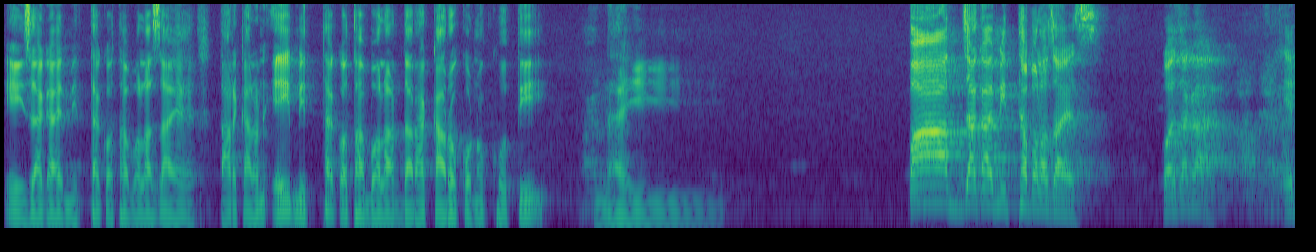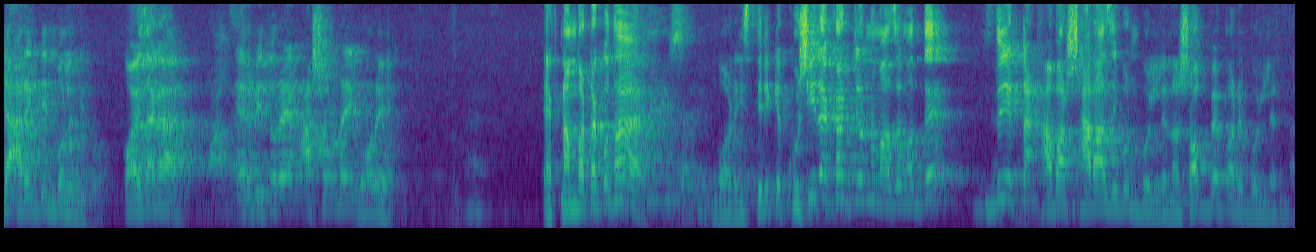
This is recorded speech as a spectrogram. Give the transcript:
এই জায়গায় মিথ্যা কথা বলা যায় তার কারণ এই মিথ্যা কথা বলার দ্বারা কারও কোনো ক্ষতি নাই। পাঁচ জায়গায় মিথ্যা বলা যায় কয় জায়গায়? এটা আরেকদিন বলে দিব। কয় জায়গা এর ভিতরে আসলটাই গড়ে। এক নাম্বারটা কোথায়? গড়ে। স্ত্রীকে খুশি রাখার জন্য মাঝে মধ্যে দুই একটা আবার সারা জীবন বললেন না, সব ব্যাপারে বললেন না।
